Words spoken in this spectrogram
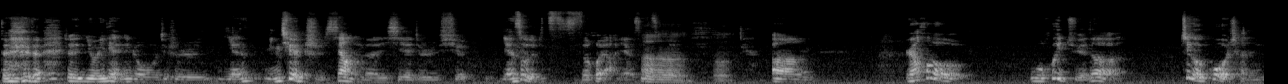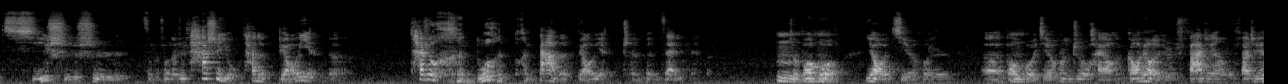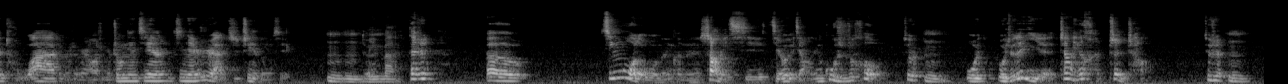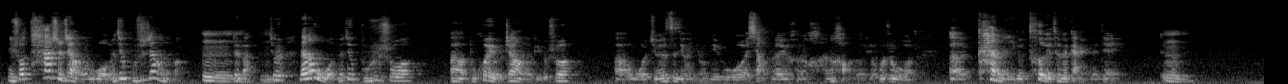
对对对，就有一点那种就是严明确指向的一些就是学严肃的词汇啊，严肃的词汇。嗯嗯，然后我会觉得。这个过程其实是怎么说呢？就是它是有它的表演的，它是有很多很很大的表演成分在里面的，嗯，就包括要结婚，呃，包括结婚之后还要很高调的，就是发这样发这些图啊，什么什么，然后什么周年纪念纪念日啊，这这些东西。嗯嗯，明白。但是，呃，经过了我们可能上一期结尾讲的那个故事之后，就是嗯我我觉得也这样也很正常，就是嗯你说他是这样的，我们就不是这样的吗？嗯嗯，对吧？嗯就是难道我们就不是说呃不会有这样的，比如说呃我觉得自己很牛逼，我想出来一个很很好的东西，或者我呃看了一个特别特别感人的电影，嗯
